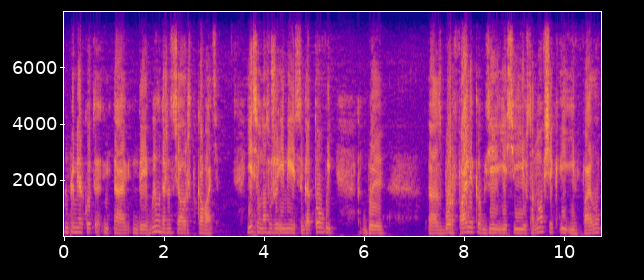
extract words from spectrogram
например, какой-то э, мы его должны сначала распаковать. Если у нас уже имеется готовый как бы э, сбор файликов, где есть и установщик, и инфайлы,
